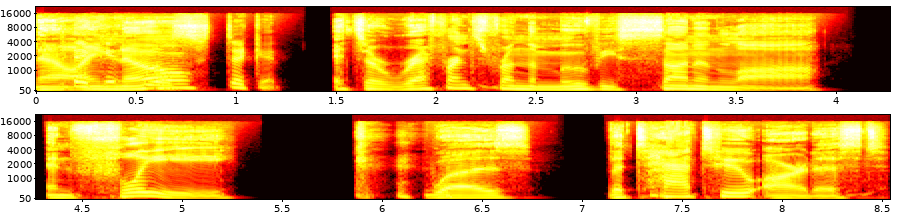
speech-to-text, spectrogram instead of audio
Now Pick I it, know will stick it. it's a reference from the movie Son-in-Law, and Flea was the tattoo artist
